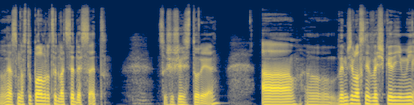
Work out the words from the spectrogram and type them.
No, já jsem nastupoval v roce 2010, což už je historie. A uh, vím, že vlastně veškerými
